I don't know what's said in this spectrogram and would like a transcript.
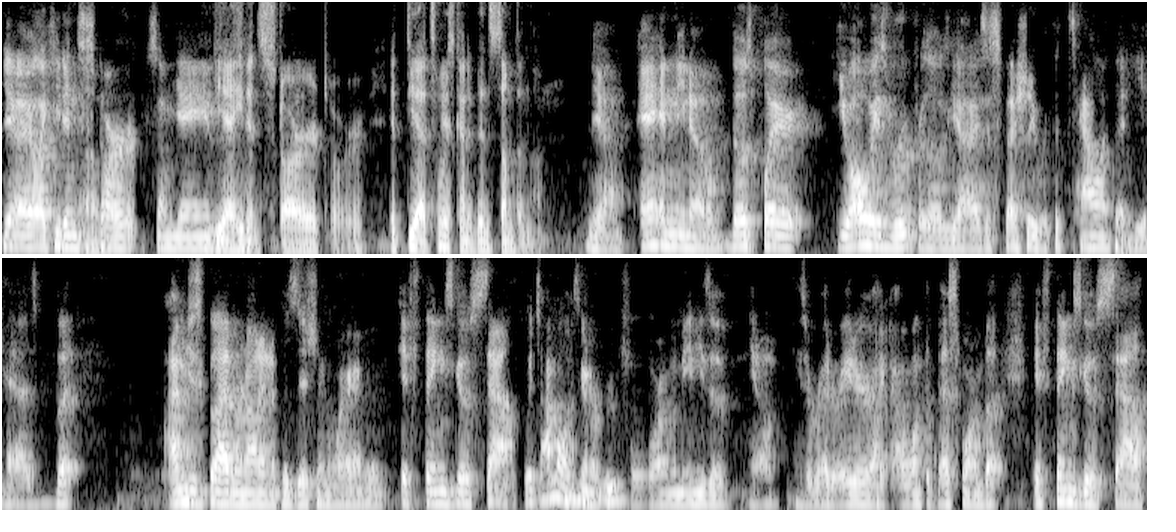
Yeah, like he didn't Um, start some games. yeah, he didn't start, or it. Yeah, it's always kind of been something though. Yeah, and, and you know those players, you always root for those guys, especially with the talent that he has. But I'm just glad we're not in a position where if things go south, which I'm always going to root for him. I mean, he's a you know he's a Red Raider. Like I want the best for him. But if things go south,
